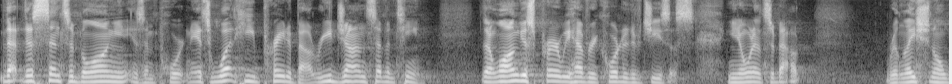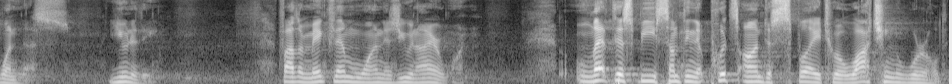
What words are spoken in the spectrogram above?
That this sense of belonging is important. It's what he prayed about. Read John 17, the longest prayer we have recorded of Jesus. You know what it's about? Relational oneness, unity. Father, make them one as you and I are one. Let this be something that puts on display to a watching world,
